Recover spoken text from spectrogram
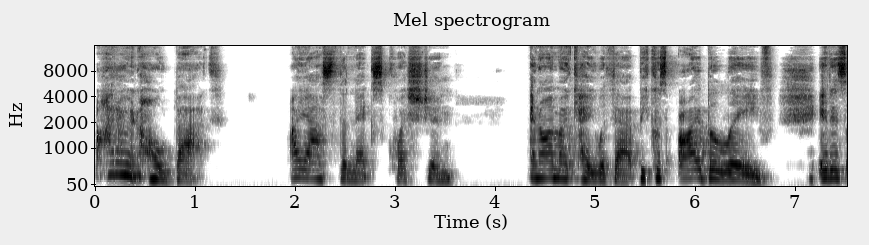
I don't hold back. I ask the next question. And I'm okay with that because I believe it is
